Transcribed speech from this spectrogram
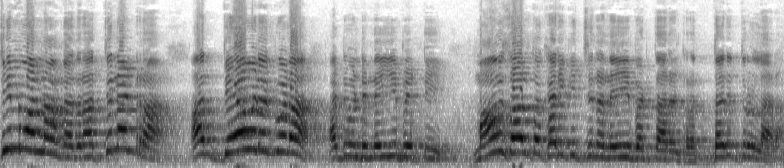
తినమన్నాం కదరా తినండిరా. ఆ దేవుడికి కూడా అటువంటి నెయ్యి పెట్టి మాంసాలతో కరిగిచ్చిన నెయ్యి పెడతారంటారా దరిద్రులారా.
